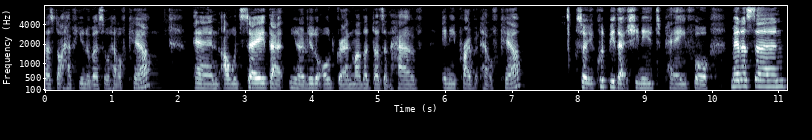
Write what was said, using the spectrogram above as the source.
does not have universal health care. Mm. And I would say that, you know, little old grandmother doesn't have any private health care. So it could be that she needed to pay for medicine,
